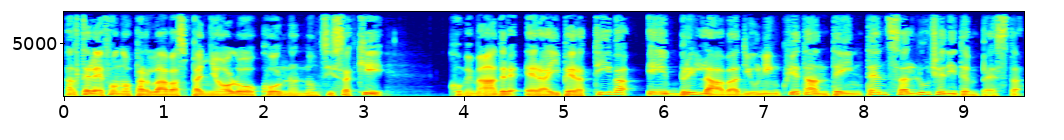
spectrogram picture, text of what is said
Al telefono parlava spagnolo con non si sa chi. Come madre era iperattiva e brillava di un'inquietante e intensa luce di tempesta.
